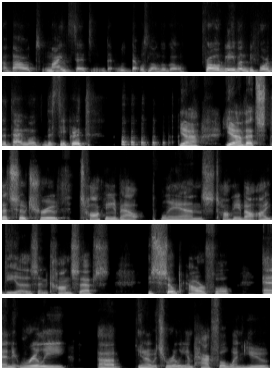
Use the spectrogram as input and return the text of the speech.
about mindset that, that was long ago, probably even before the time of the secret. yeah, yeah, that's that's so true. Talking about plans, talking about ideas and concepts is so powerful, and it really, uh, you know, it's really impactful when you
